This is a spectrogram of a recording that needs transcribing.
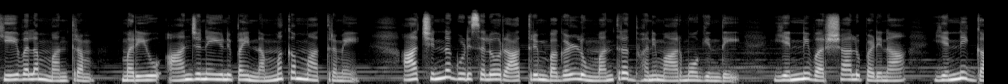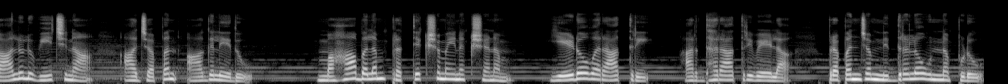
కేవలం మంత్రం. మరియు ఆంజనేయునిపై నమ్మకం మాత్రమే. ఆ చిన్న గుడిసెలో రాత్రింబగళ్ళు మంత్రధ్వని మార్మోగింది. ఎన్ని వర్షాలు పడినా ఎన్ని గాలులు వీచినా ఆ జపన్ ఆగలేదు. మహాబలం ప్రత్యక్షమైన క్షణం. ఏడోవ రాత్రి అర్ధరాత్రివేళ ప్రపంచం నిద్రలో ఉన్నప్పుడు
